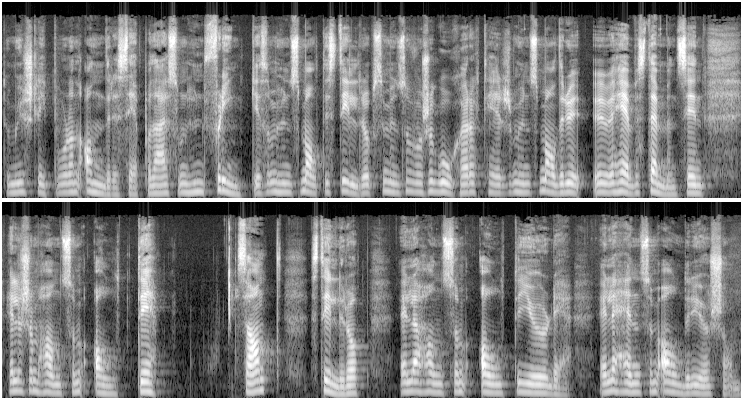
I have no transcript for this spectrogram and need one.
Du må gi slipp på hvordan andre ser på deg, som hun flinke, som hun som alltid stiller opp, som hun som får så gode karakterer, som hun som aldri hever stemmen sin, eller som han som alltid sant, stiller opp, eller han som alltid gjør det, eller hen som aldri gjør sånn.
